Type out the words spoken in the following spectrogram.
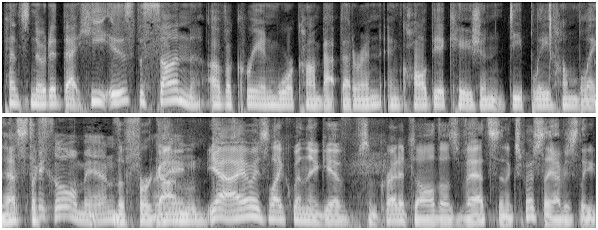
Pence noted that he is the son of a Korean War combat veteran and called the occasion deeply humbling. That's the Pretty cool, man. the forgotten. I mean, yeah, I always like when they give some credit to all those vets, and especially obviously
